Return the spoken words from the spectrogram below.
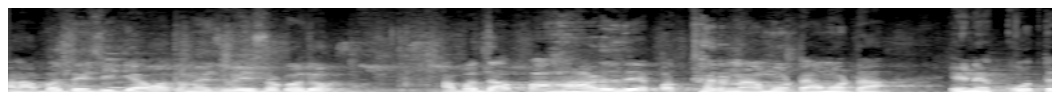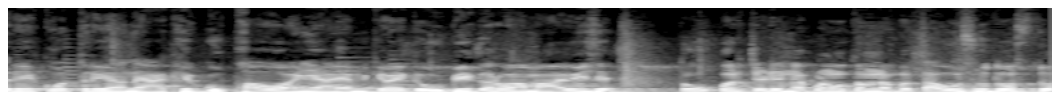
અને આ બધી જગ્યાઓ તમે જોઈ શકો છો. આ બધા પહાડ છે, પથ્થરના મોટા મોટા. એને કોતરી કોતરી અને આખી ગુફાઓ અહીંયા એમ કહેવાય કે ઊભી કરવામાં આવી છે. તો ઉપર ચડીને પણ હું તમને બતાવું છું દોસ્તો.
